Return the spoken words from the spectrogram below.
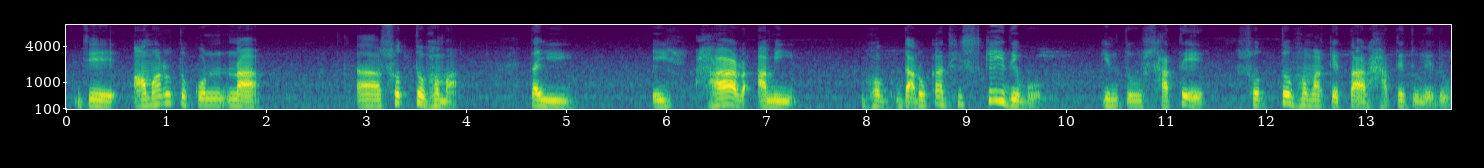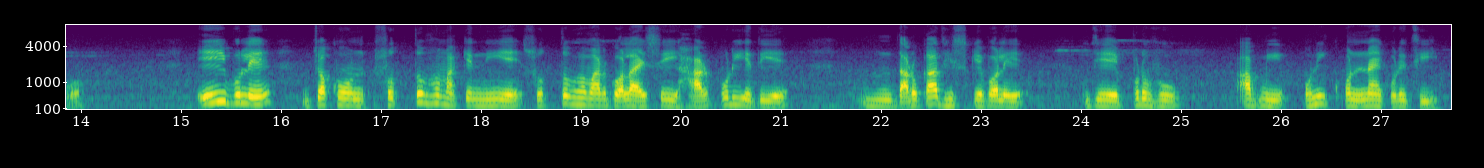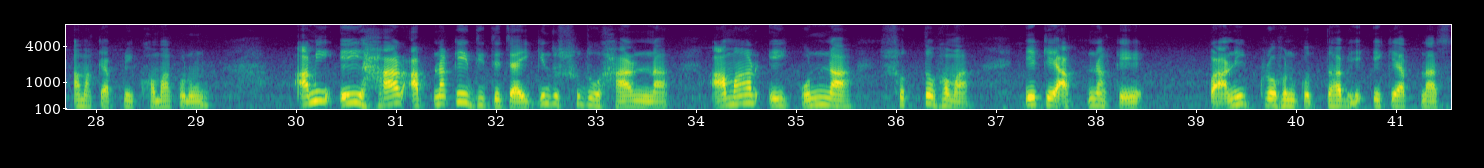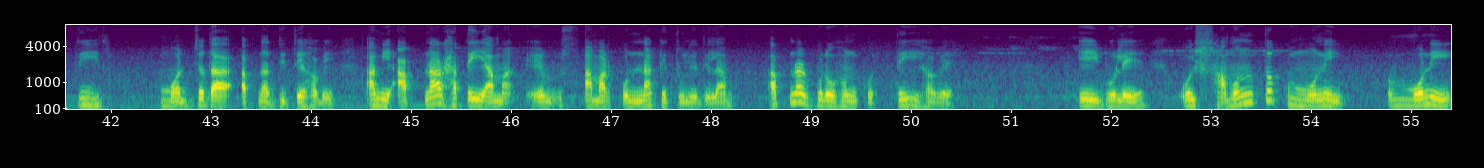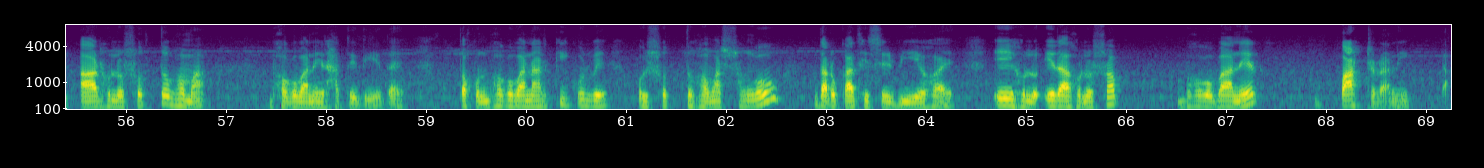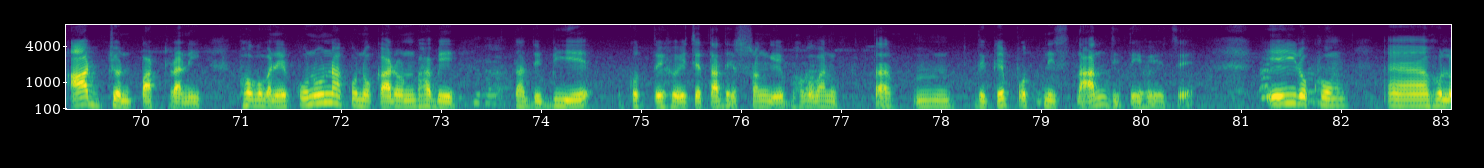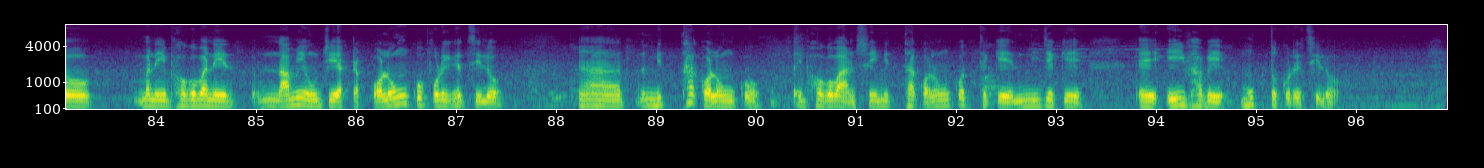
যে, আমারও তো কন্যা সত্যভামা। তাই এই হার আমি ভগ, দ্বারকাধীশকেই দেব। কিন্তু সাথে সত্যভামাকে তার হাতে তুলে দেব। এই বলে যখন সত্যভামাকে নিয়ে সত্যভামার গলায় সেই হার পরিয়ে দিয়ে দ্বারকাধীশকে বলে যে, প্রভু, আমি অনেক অন্যায় করেছি, আমাকে আপনি ক্ষমা করুন। আমি এই হার আপনাকেই দিতে চাই, কিন্তু শুধু হার না, আমার এই কন্যা সত্যভামা একে আপনাকে পানি গ্রহণ করতে হবে, একে আপনার স্ত্রীর মর্যাদা আপনার দিতে হবে। আমি আপনার হাতেই আমার আমার কন্যাকে তুলে দিলাম, আপনার গ্রহণ করতেই হবে। এই বলে ওই সামন্তক মণি মণি আর হলো সত্যভামা ভগবানের হাতে দিয়ে দেয়। তখন ভগবান আর কি করবে? ওই সত্যভামার সঙ্গেও দ্বারকাধীশের বিয়ে হয়। এই হলো, এরা হলো সব ভগবানের পাটরানী আটজন পাটরানী ভগবানের কোনো না কোনো কারণভাবে তাদের বিয়ে করতে হয়েছে তাদের সঙ্গে ভগবান তার উম, দেরকে পত্নী স্নান দিতে হয়েছে। এই রকম হলো মানে ভগবানের নামেও যে একটা কলঙ্ক পড়ে গেছিল মিথ্যা কলঙ্ক তাই ভগবান সেই মিথ্যা কলঙ্ক থেকে নিজেকে এইভাবে মুক্ত করেছিল।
